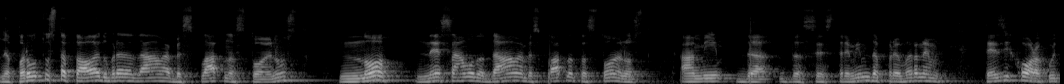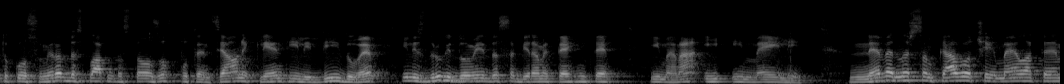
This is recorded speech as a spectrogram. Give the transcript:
на първото стъпало е добре да даваме безплатна стоеност, но не само да даваме безплатната стоеност, ами да, да се стремим да превърнем тези хора, които консумират безплатната стоеност в потенциални клиенти или лидове, или с други думи да събираме техните имена и имейли. Не веднъж съм казал, че имейлът е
